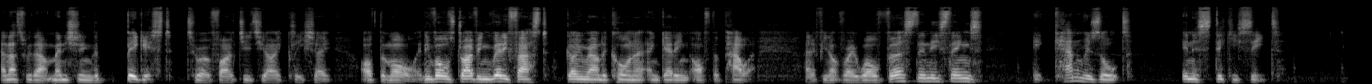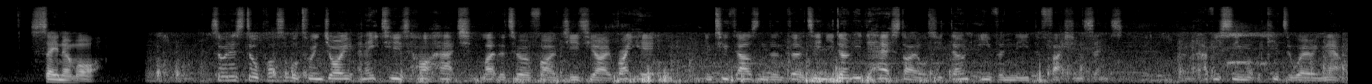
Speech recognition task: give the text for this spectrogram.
And that's without mentioning the biggest 205 GTI cliche of them all. It involves driving really fast, going around a corner, and getting off the power. And if you're not very well versed in these things, it can result in a sticky seat. Say no more. So it is still possible to enjoy an 80s hot hatch like the 205 GTI right here in 2013. You don't need the hairstyles, you don't even need the fashion sense. Have you seen what the kids are wearing now?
